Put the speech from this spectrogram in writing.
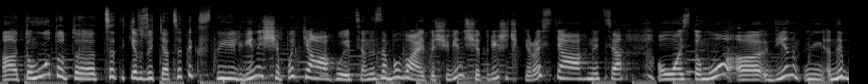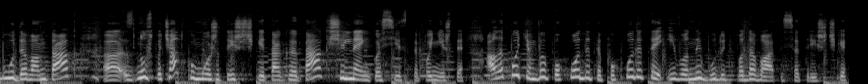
А, тому тут е, це таке взуття, це текстиль, він іще потягується. Не забувайте, що він ще трішечки розтягнеться. Ось тому е, він не буде вам так. е, ну, спочатку може трішечки так, так щільненько сісти по ніжці, але потім ви походите, походите, і вони будуть подаватися трішечки.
